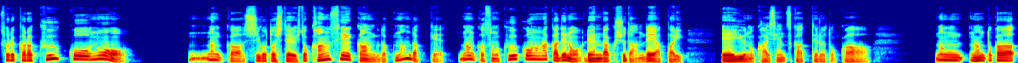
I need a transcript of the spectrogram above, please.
それから空港の、なんか仕事してる人、管制官だ、なんだっけ？なんかその空港の中での連絡手段でやっぱり au の回線使ってるとか、なんなんとか、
